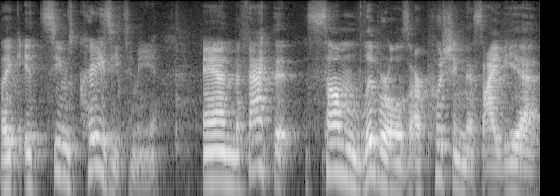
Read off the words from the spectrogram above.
Like, it seems crazy to me. And the fact that some liberals are pushing this idea,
